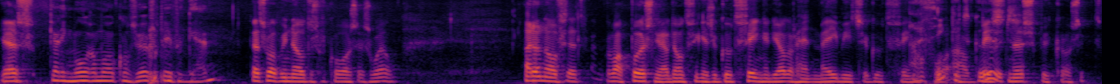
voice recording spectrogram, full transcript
yes, getting more and more conservative again. That's what we notice, of course, as well. I don't know if that. Well, personally, I don't think it's a good thing. On the other hand, maybe it's a good thing I for our business because it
